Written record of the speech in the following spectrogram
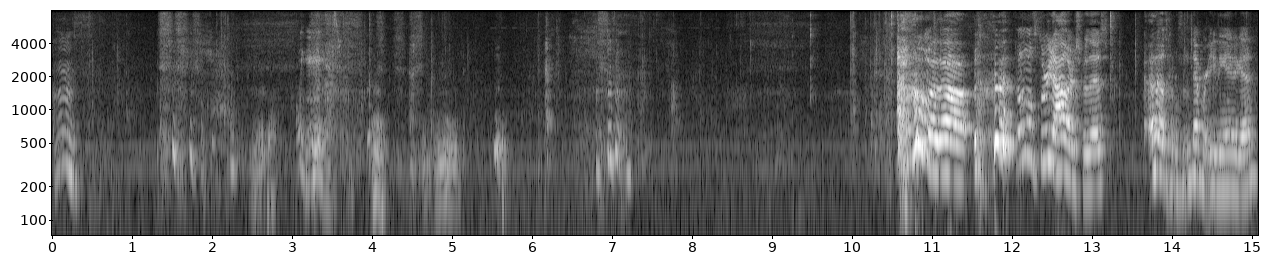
Mm. oh my god. Almost three dollars for this. Never eating it again.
